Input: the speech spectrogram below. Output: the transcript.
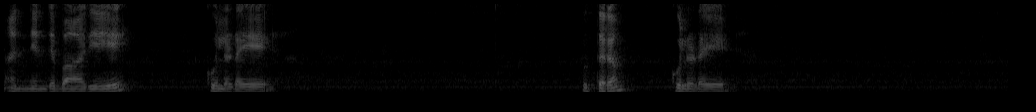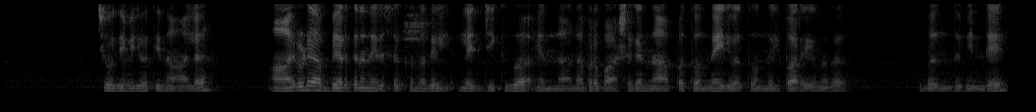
അന്യന്റെ ഭാര്യയെ കുലടയെ. ഉത്തരം കുലടയെ. ചോദ്യം ഇരുപത്തിനാല്. ആരുടെ അഭ്യർത്ഥന നിരസിക്കുന്നതിൽ ലജ്ജിക്കുക എന്നാണ് പ്രഭാഷകൻ നാൽപ്പത്തൊന്ന് ഇരുപത്തൊന്നിൽ പറയുന്നത്. ബന്ധുവിന്റെ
